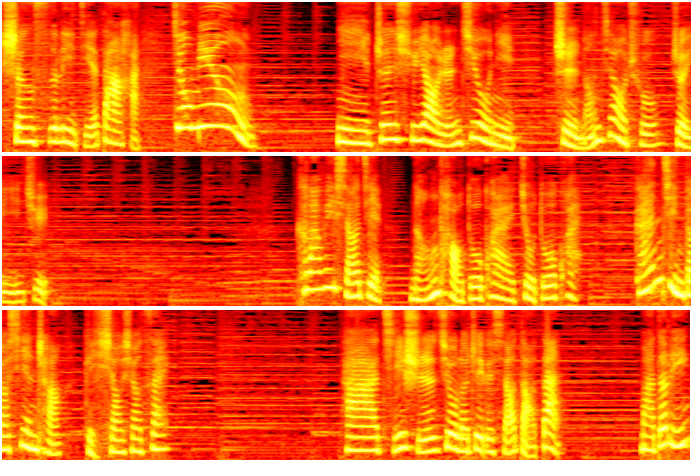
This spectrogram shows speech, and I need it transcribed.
声嘶力竭大喊：“救命！”你真需要人救你，只能叫出这一句。克拉薇小姐能跑多快就多快，赶紧到现场给消消灾。她及时救了这个小捣蛋，马德琳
